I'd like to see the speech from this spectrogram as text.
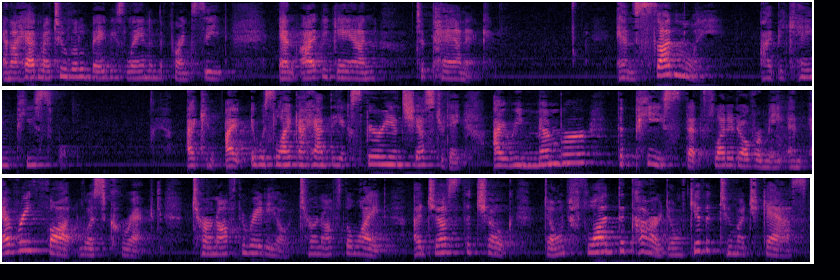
And I had my two little babies laying in the front seat and I began to panic. And suddenly, I became peaceful. I can, I, it was like I had the experience yesterday. I remember the peace that flooded over me, and every thought was correct. Turn off the radio, turn off the light, adjust the choke, don't flood the car, don't give it too much gas.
